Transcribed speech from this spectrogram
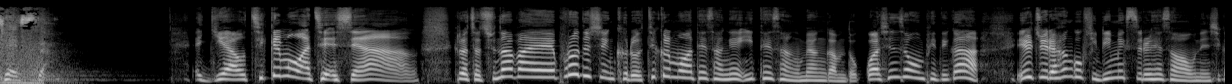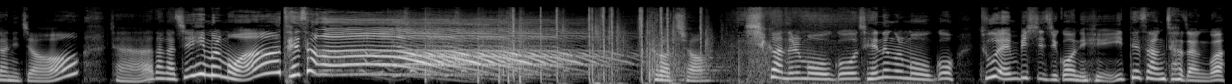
지금 왔댔어 야, 티끌모아 태상. 그렇죠. 주나바의 producing crew 티끌모아 태상의 이태상 음향 감독과 신성훈 PD가 일주일에 한 곡씩 remix를 해서 오는 시간이죠. 자, 다 같이 힘을 모아 태상아! 그렇죠. 시간을 모으고 재능을 모으고 두 MBC 직원이 이태상 차장과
